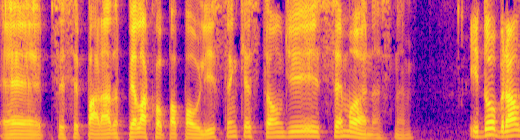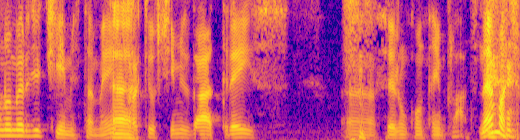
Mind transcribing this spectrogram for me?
é, ser separada pela Copa Paulista em questão de semanas. Né? E dobrar o número de times também, é. para que os times da A3 uh, sejam contemplados, né, Mati?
